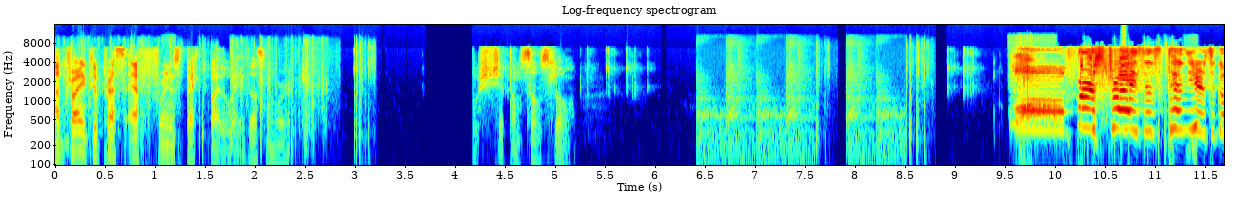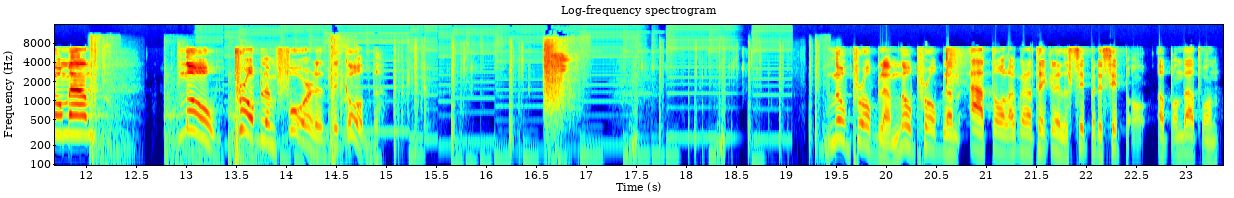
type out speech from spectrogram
I'm trying to press F for inspect, by the way. It doesn't work. Oh shit, I'm so slow. Oh, first try since 10 years ago, man! No problem for the god. No problem, no problem at all. I'm gonna take a little sip of the sip up on that one.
